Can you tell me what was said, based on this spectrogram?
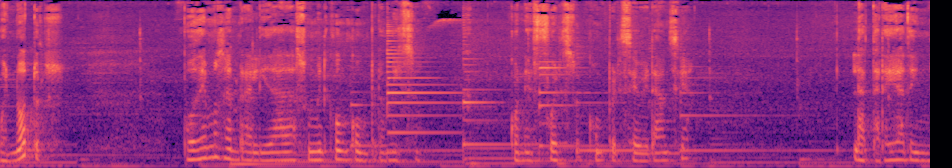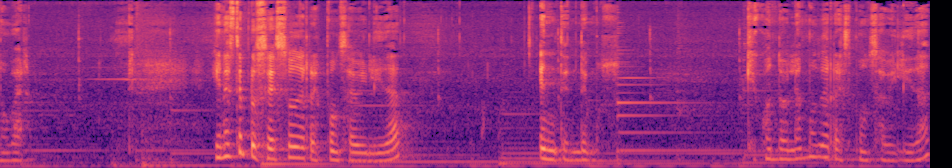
o en otros, podemos en realidad asumir con compromiso, con esfuerzo, con perseverancia, la tarea de innovar. Y en este proceso de responsabilidad entendemos que cuando hablamos de responsabilidad,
